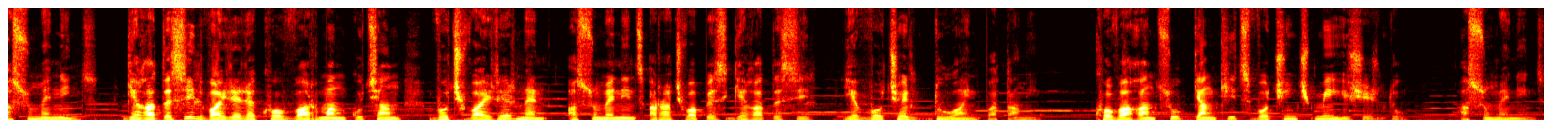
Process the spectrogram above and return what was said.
ասում են ինձ, գեղատեսիլ վայրերը քո վառ մանկության ոչ վայրերն են, ասում են ինձ առաջվա պես գեղատեսիլ, եւ ոչ էլ դու այն պատանին։ քո վաղանցու կյանքից ոչինչ մի հիշիր դու, ասում են ինձ։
